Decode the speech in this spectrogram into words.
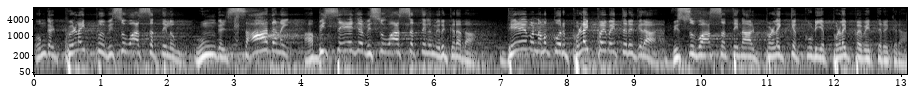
உங்கள் பிழைப்பு விசுவாசத்திலும் உங்கள் சாதனை அபிஷேக விசுவாசத்திலும் இருக்கிறதா? தேவன் நமக்கு ஒரு பிழைப்பை வைத்திருக்கிறார். விசுவாசத்தினால் பிழைக்கக்கூடிய பிழைப்பை வைத்திருக்கிறார்.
